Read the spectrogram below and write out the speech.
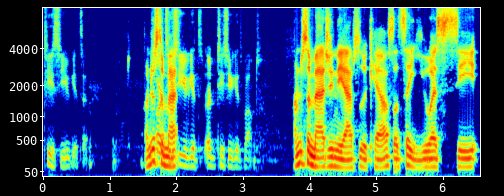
TCU gets in. I'm just or ima- TCU gets or TCU gets bumped. I'm just imagining the absolute chaos. Let's say USC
